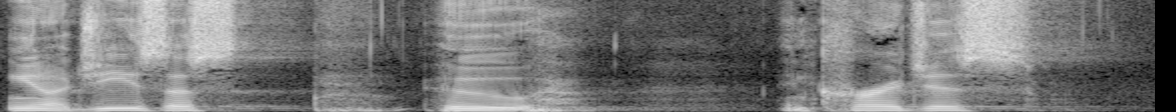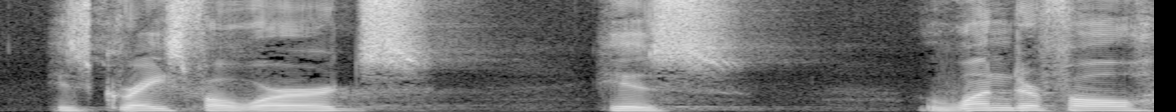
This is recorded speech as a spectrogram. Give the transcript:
you know, Jesus, who encourages his graceful words, his wonderful,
